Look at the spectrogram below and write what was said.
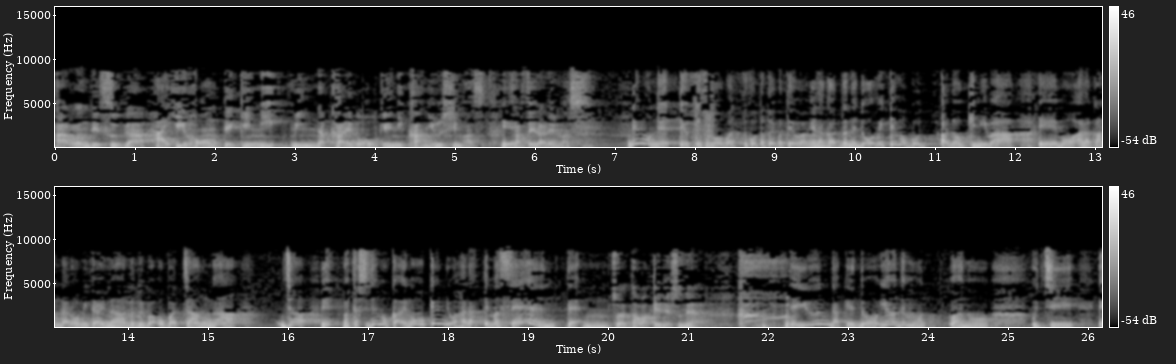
あるんですが、はい。基本的にみんな介護保険に加入します、えー。させられますねって言ってそのおばこう例えば手を挙げなかったね。どう見てもごあの君は、えーもうあらかんだろうみたいな例えばおばちゃんがじゃあえ私でも介護保険料払ってませんって。うん。それはたわけですね。って言うんだけどいやでもあのうちえ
